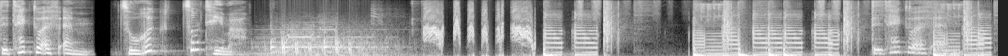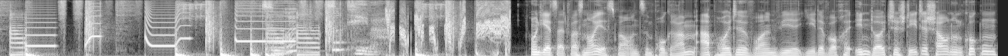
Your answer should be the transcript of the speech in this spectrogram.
Detektor FM. Zurück zum Thema. Detektor FM. Zurück zum Thema. Und jetzt etwas Neues bei uns im Programm. Ab heute wollen wir jede Woche in deutsche Städte schauen und gucken,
